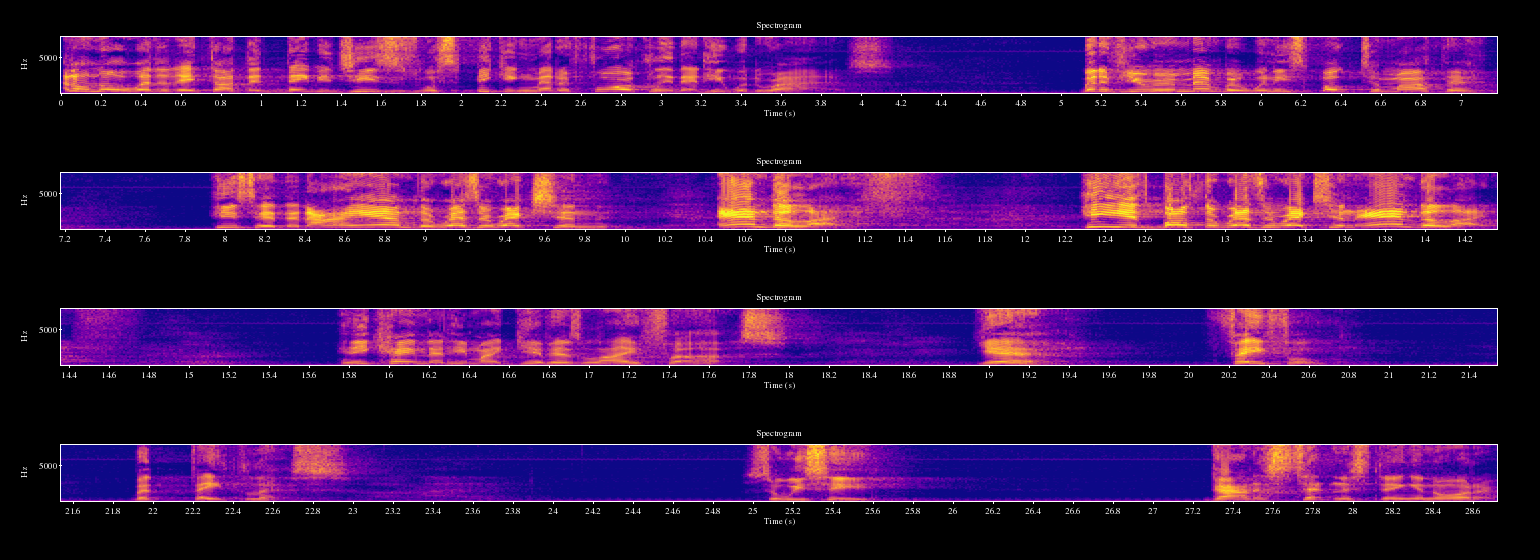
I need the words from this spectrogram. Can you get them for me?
I don't know whether they thought that maybe Jesus was speaking metaphorically that he would rise. But if you remember when he spoke to Martha, he said that I am the resurrection and the life. He is both the resurrection and the life. And he came that he might give his life for us. Yeah, faithful, but faithless. So we see God is setting this thing in order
